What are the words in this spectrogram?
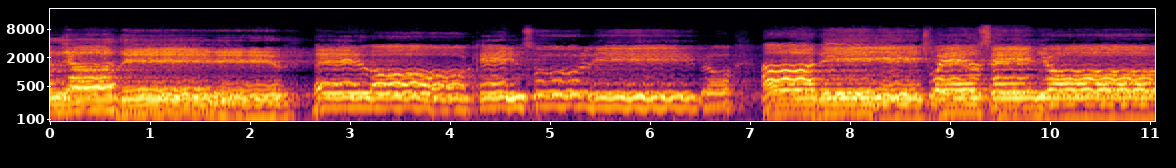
añadir de lo que en su libro ha dicho el Señor.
